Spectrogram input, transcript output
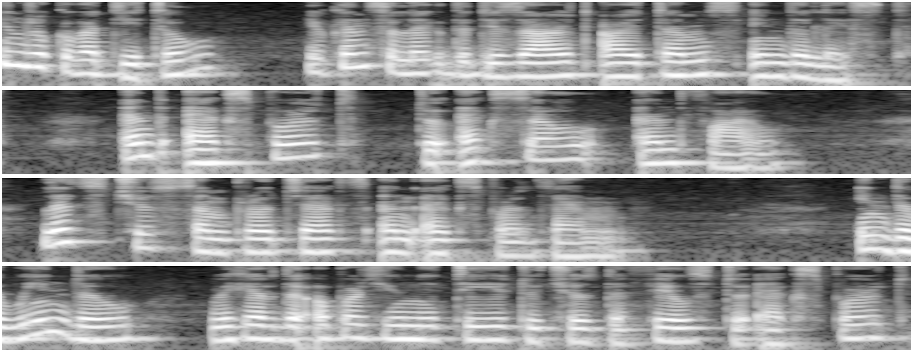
In Rukovoditel, you can select the desired items in the list and export to Excel and File. Let's choose some projects and export them. In the window, we have the opportunity to choose the fields to export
